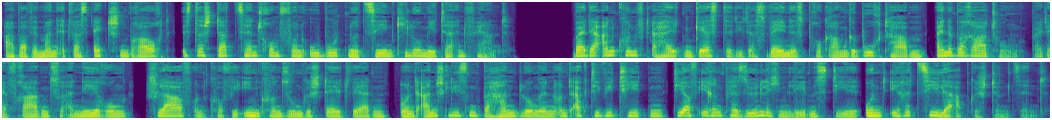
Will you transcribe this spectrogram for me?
Aber wenn man etwas Action braucht, ist das Stadtzentrum von Ubud nur zehn Kilometer entfernt. Bei der Ankunft erhalten Gäste, die das Wellnessprogramm gebucht haben, eine Beratung, bei der Fragen zur Ernährung, Schlaf und Koffeinkonsum gestellt werden und anschließend Behandlungen und Aktivitäten, die auf ihren persönlichen Lebensstil und ihre Ziele abgestimmt sind.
